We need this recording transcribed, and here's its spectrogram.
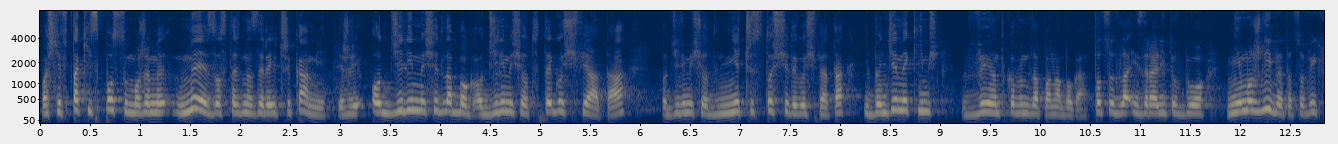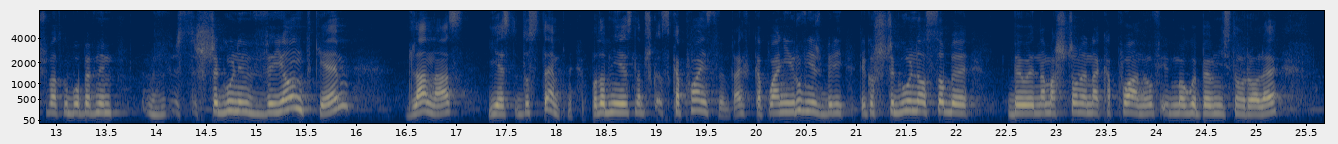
Właśnie w taki sposób możemy my zostać Nazyrejczykami. Jeżeli oddzielimy się dla Boga, oddzielimy się od tego świata, oddzielimy się od nieczystości tego świata i będziemy kimś wyjątkowym dla Pana Boga. To, co dla Izraelitów było niemożliwe, to, co w ich przypadku było pewnym szczególnym wyjątkiem, dla nas jest dostępne. Podobnie jest na przykład z kapłaństwem. Tak? Kapłani również byli, tylko szczególne osoby były namaszczone na kapłanów i mogły pełnić tą rolę.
